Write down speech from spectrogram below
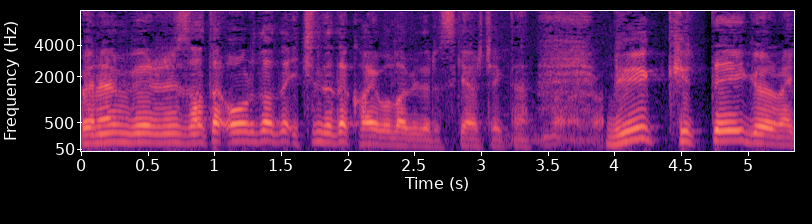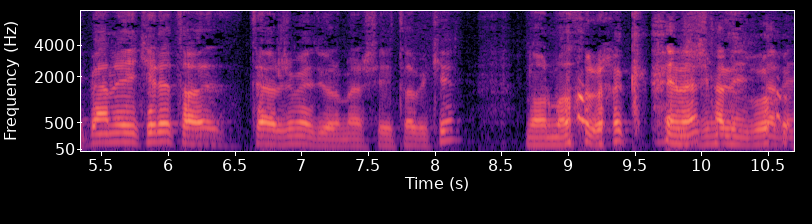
önem veririz. Hatta orada da içinde de kaybolabiliriz gerçekten. Büyük kütleyi görmek. Ben heykele tercüme ediyorum her şeyi tabii ki. Normal olarak. Evet, İşimiz tabii, bu. tabii.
